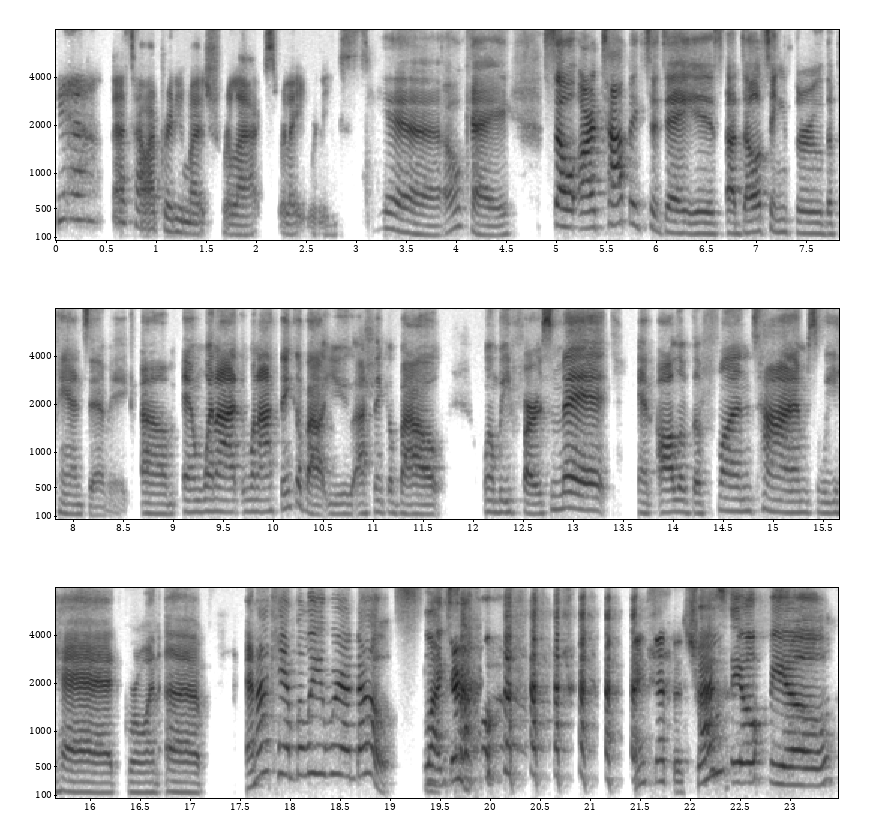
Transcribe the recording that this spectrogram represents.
Yeah, that's how I pretty much relax, relate, release. Yeah, okay. So our topic today is adulting through the pandemic. Um, and when I when I think about you, I think about when we first met and all of the fun times we had growing up and I can't believe we're adults. Like, so Ain't that the truth? I still feel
